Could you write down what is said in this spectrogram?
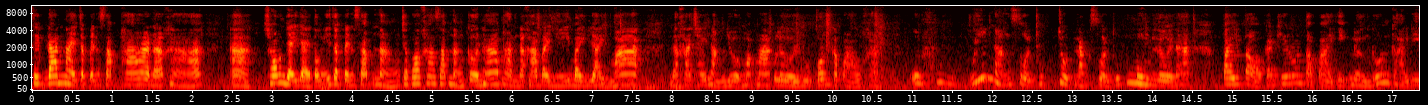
ซิปด้านในจะเป็นซับผ้านะคะอ่าช่องใหญ่ ๆ ตรงนี้จะเป็นซับหนัง เฉพาะค่าซับหนังเกิน 5,000 นะคะ ใบนี้ใบใหญ่มากนะคะ ใช้หนังเยอะมากๆเลย ดูก้นกระเป๋าค่ะ โอ้โหหนังสวยทุกจุดหนังสวยทุกมุมเลยนะคะ ไปต่อกันที่รุ่นต่อไปอีกหนึ่งรุ่นขายดี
